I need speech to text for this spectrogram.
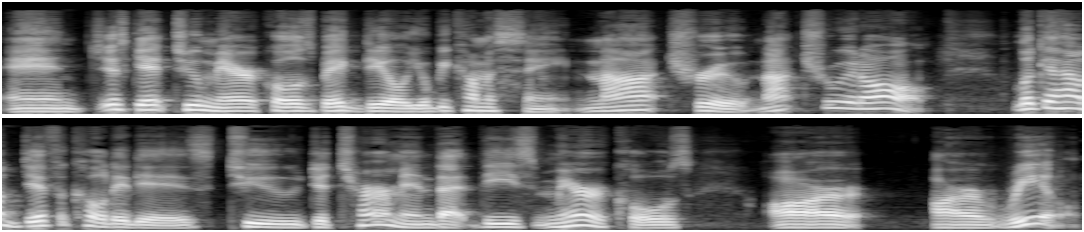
and just get two miracles, big deal. You'll become a saint. Not true. Not true at all. Look at how difficult it is to determine that these miracles are are real.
